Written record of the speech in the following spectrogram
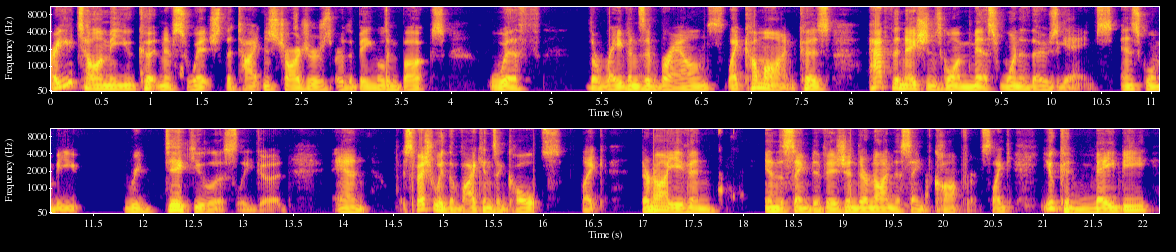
Are you telling me you couldn't have switched the Titans Chargers or the Bengals and Bucks with the Ravens and Browns. Like, come on, because half the nation's going to miss one of those games, and it's going to be ridiculously good. And especially the Vikings and Colts, like they're not even in the same division. They're not in the same conference. Like you could maybe,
